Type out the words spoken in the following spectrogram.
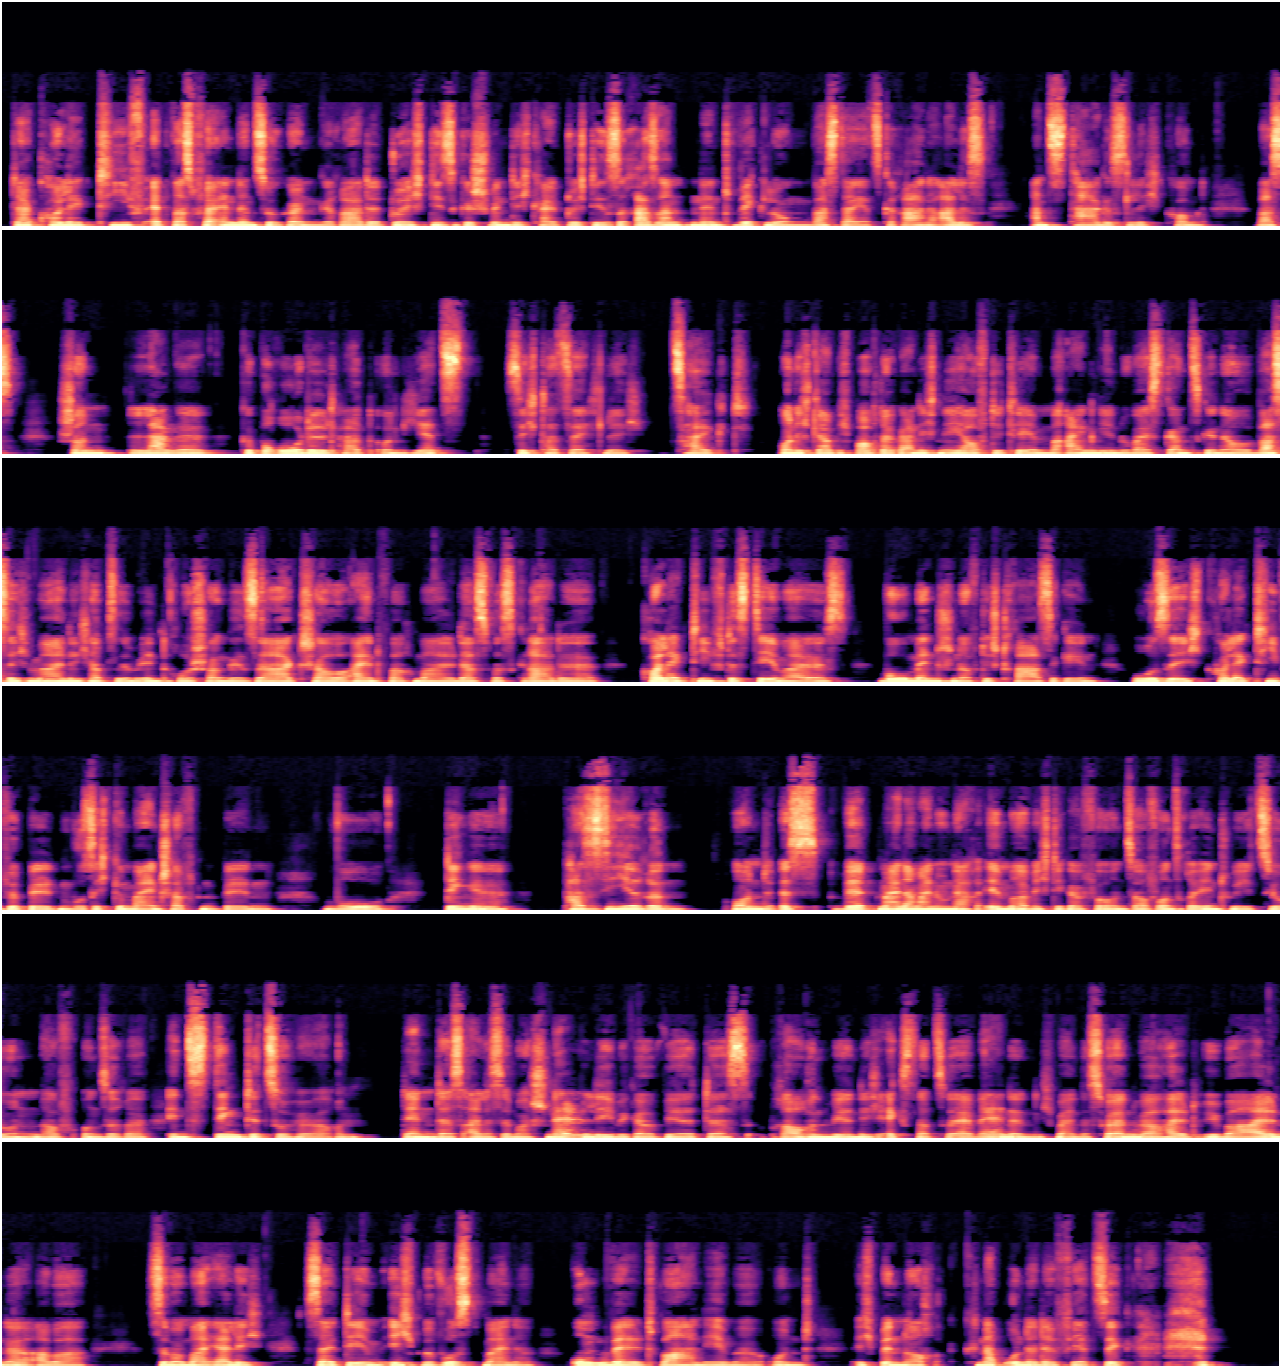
da kollektiv etwas verändern zu können, gerade durch diese Geschwindigkeit, durch diese rasanten Entwicklungen, was da jetzt gerade alles ans Tageslicht kommt, was schon lange gebrodelt hat und jetzt sich tatsächlich zeigt. Und ich glaube, ich brauche da gar nicht näher auf die Themen eingehen. Du weißt ganz genau, was ich meine. Ich habe es im Intro schon gesagt. Schau einfach mal das, was gerade kollektiv das Thema ist, wo Menschen auf die Straße gehen, wo sich Kollektive bilden, wo sich Gemeinschaften bilden, wo Dinge passieren. Und es wird meiner Meinung nach immer wichtiger für uns, auf unsere Intuition, auf unsere Instinkte zu hören. Denn dass alles immer schnelllebiger wird, das brauchen wir nicht extra zu erwähnen. Ich meine, das hören wir halt überall, ne? Aber sind wir mal ehrlich, seitdem ich bewusst meine Umwelt wahrnehme und ich bin noch knapp unter der 40,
